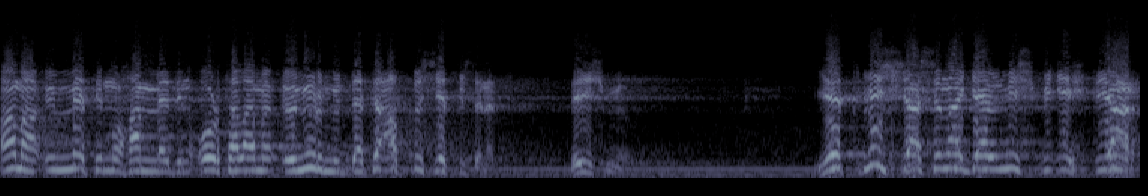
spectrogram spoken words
Ama ümmeti Muhammed'in ortalama ömür müddeti 60-70 senedir. Değişmiyor. 70 yaşına gelmiş bir ihtiyar,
